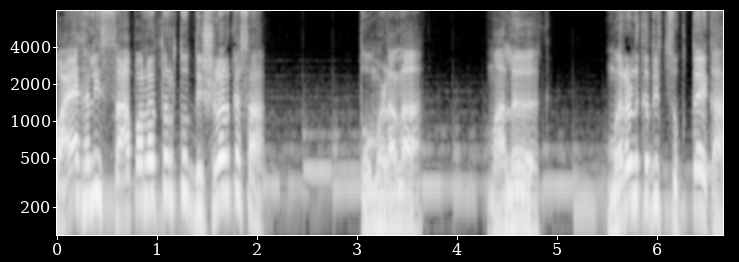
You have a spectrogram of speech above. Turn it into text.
पायाखाली साप आला तर तो दिसणार कसा? तो म्हणाला मालक मरण कधी चुकतंय का?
